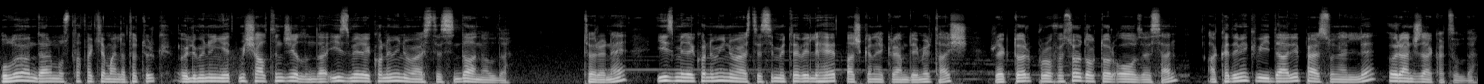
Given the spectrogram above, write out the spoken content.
Ulu Önder Mustafa Kemal Atatürk ölümünün 76. yılında İzmir Ekonomi Üniversitesi'nde anıldı. Törene İzmir Ekonomi Üniversitesi Mütevelli Heyet Başkanı Ekrem Demirtaş, Rektör Profesör Doktor Oğuz Esen, akademik ve idari personel ile öğrenciler katıldı.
